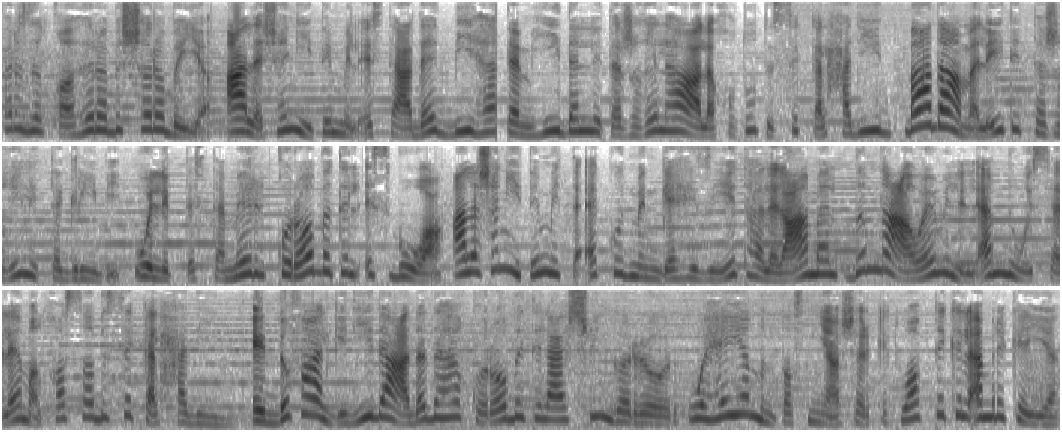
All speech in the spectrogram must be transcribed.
فرز القاهرة بالشرابية علشان يتم الاستعداد بيها تمهيدا لتشغيلها على خطوط السكة الحديد بعد عملية التشغيل التجريبي واللي بتستمر قرابة الأسبوع علشان يتم التأكد من جاهزيتها للعمل ضمن عوامل الأمن والسلامة الخاصة بالسكة الحديد. الدفعة الجديدة عددها قرابة العشرين جرار وهي من تصنيع شركة وابتك الأمريكية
